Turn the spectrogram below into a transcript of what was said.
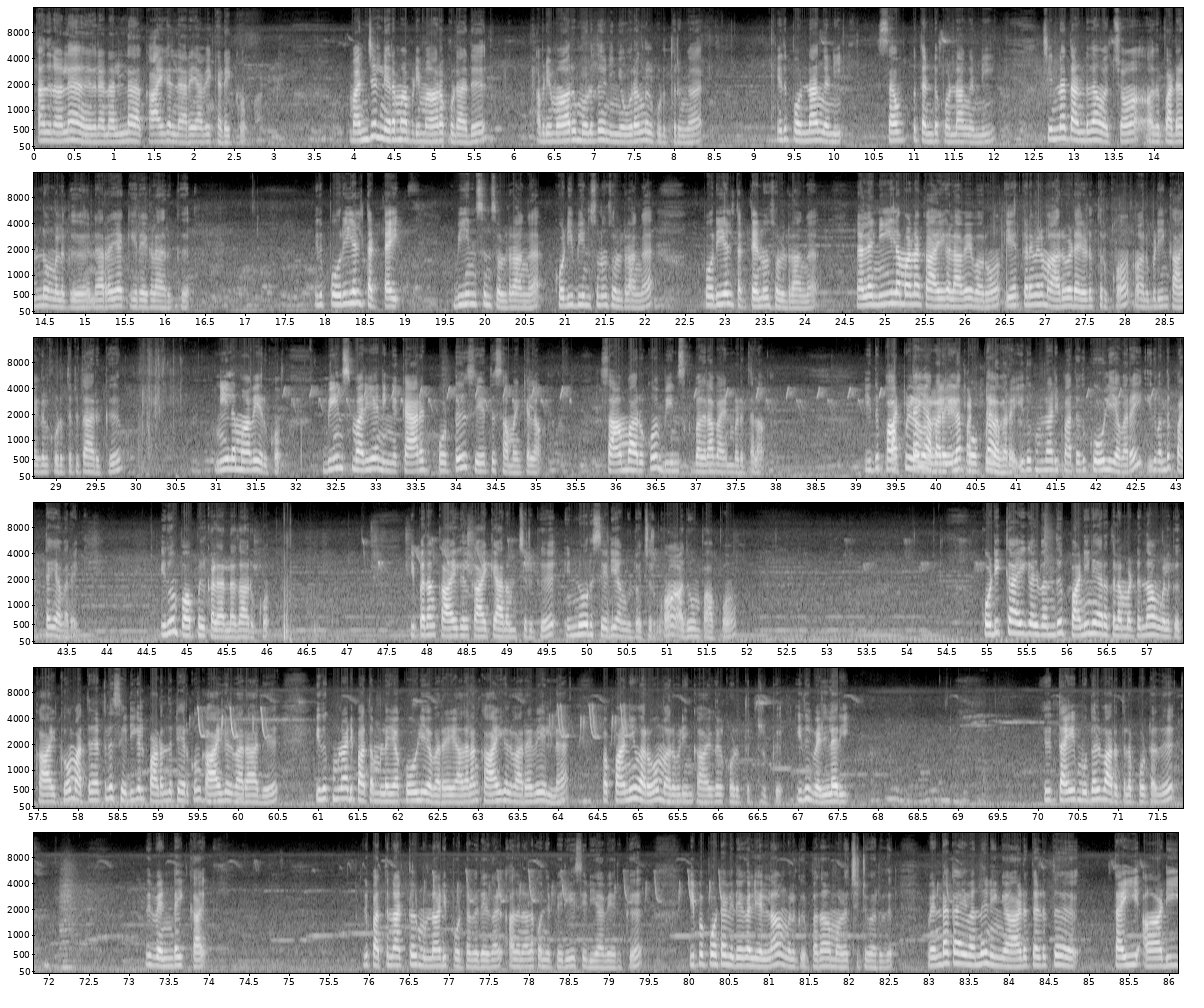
அதனால் இதில் நல்ல காய்கள் நிறையாவே கிடைக்கும். மஞ்சள் நிறமாக அப்படி மாறக்கூடாது. அப்படி மாறும் பொழுது நீங்கள் உரங்கள் கொடுத்துருங்க. இது பொன்னாங்கண்ணி சிவப்பு தண்டு பொன்னாங்கண்ணி. சின்ன தண்டு தான் வச்சோம். அது படர்ந்து உங்களுக்கு நிறைய கீரைகளாக இருக்குது இது பொரியல் தட்டை பீன்ஸுன்னு சொல்கிறாங்க கொடி பீன்ஸுன்னு சொல்கிறாங்க பொரியல் தட்டைன்னு சொல்கிறாங்க நல்ல நீளமான காய்களாகவே வரும். ஏற்கனவே நம்ம அறுவடை எடுத்திருக்கோம். மறுபடியும் காய்கள் கொடுத்துட்டு தான் இருக்குது நீளமாகவே இருக்கும். பீன்ஸ் மாதிரியே நீங்கள் கேரட் போட்டு சேர்த்து சமைக்கலாம். சாம்பாருக்கும் பீன்ஸ்க்கு பதிலாக பயன்படுத்தலாம். இது பட்டை அவரையில் பப்பை அவரை. இதுக்கு முன்னாடி பார்த்தது கோழி அவரை. இது வந்து பட்டை அவரை. இதுவும் பர்பிள் கலரில் தான் இருக்கும். இப்போ தான் காய்கள் காய்க்க ஆரம்பிச்சிருக்கு. இன்னொரு செடி அங்கிட்டு வச்சுருக்கோம். அதுவும் பார்ப்போம். கொடிக்காய்கள் வந்து பனி நேரத்தில் மட்டும்தான் உங்களுக்கு காய்க்கும். மற்ற நேரத்தில் செடிகள் படர்ந்துட்டே இருக்கும் காய்கள் வராது. இதுக்கு முன்னாடி பார்த்தோம் இல்லையா கோழி அவரை அதெல்லாம் காய்கள் வரவே இல்லை. இப்போ பனி வரவும் மறுபடியும் காய்கள் கொடுத்துட்ருக்கு. இது வெள்ளரி. இது தை முதல் வாரத்தில் போட்டது. இது வெண்டைக்காய். இது பத்து நாட்கள் முன்னாடி போட்ட விதைகள். அதனால் கொஞ்சம் பெரிய செடியாகவே இருக்குது இப்போ போட்ட விதைகள் எல்லாம் உங்களுக்கு இப்போ தான் முளைச்சிட்டு வருது. வெண்டைக்காய் வந்து நீங்கள் அடுத்தடுத்து தை ஆடி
